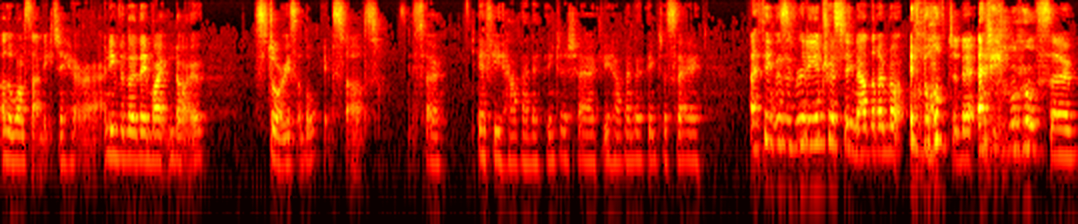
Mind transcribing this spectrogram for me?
are the ones that need to hear it. And even though they might know, stories are the way it starts. So if you have anything to share, if you have anything to say, I think this is really interesting now that I'm not involved in it anymore, so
